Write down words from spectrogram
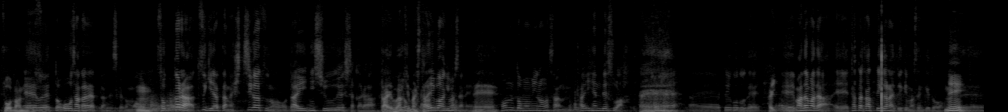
そうなんです。えーえーっと大阪だったんですけども、うん。そこから次やったのが7月の第2週でしたからだいぶ空きました。だいぶ空きましたね。ね本当もみのさん大変ですわ、えねえーということで、はい。えーまだまだ、えー戦っていかないといけませんけど、ねえ。ー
